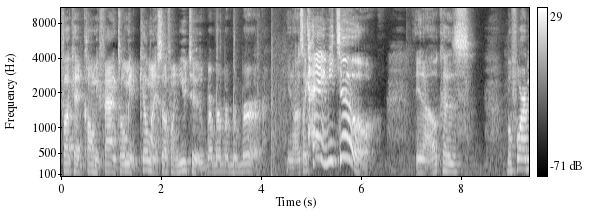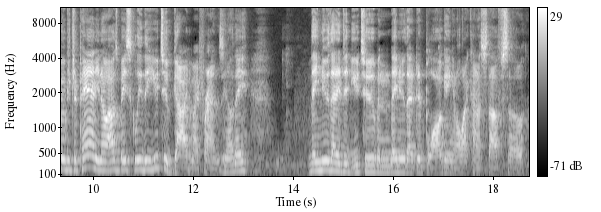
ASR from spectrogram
fuckhead called me fat and told me to kill myself on YouTube. Brr, brr, brr, brr. You know, it's like hey, me too. You know, because before I moved to Japan, you know, I was basically the YouTube guy to my friends. You know, they they knew that I did YouTube and they knew that I did blogging and all that kind of stuff. So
